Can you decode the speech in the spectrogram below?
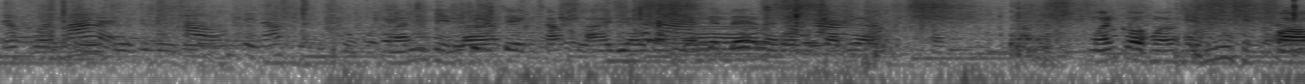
เดี๋ยวฝนมากเลยเอาสิเนาะเหมือนหินจริงๆครับลายเดียวกันเหมือนกันเด้เลยเหมือนกับเห็นหินฟอร์ม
